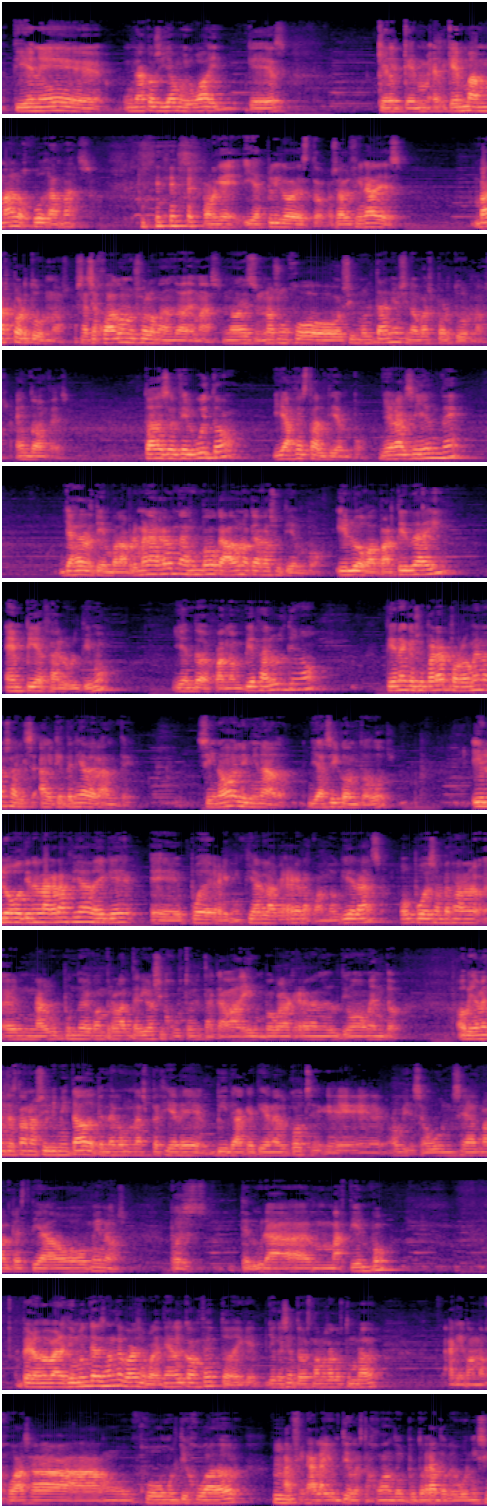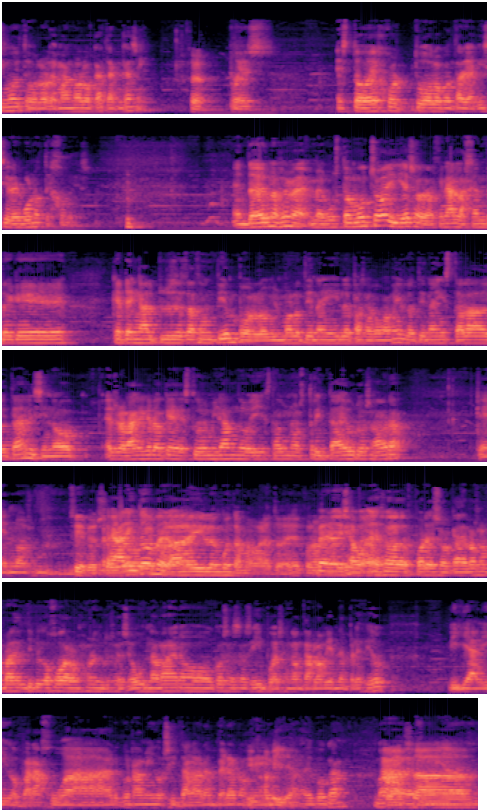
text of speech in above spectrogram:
tiene una cosilla muy guay, que es que el que, el que es más malo juega más. Porque, y explico esto, o sea, al final es, vas por turnos, o sea, se juega con un solo mando además, no es, no es un juego simultáneo, sino vas por turnos. Entonces, tú haces el circuito y haces tal tiempo. Llega el siguiente, ya haces el tiempo. La primera ronda es un poco cada uno que haga su tiempo. Y luego, a partir de ahí, empieza el último. Y entonces, cuando empieza el último, tiene que superar por lo menos al, que tenía delante. Si no, eliminado. Y así con todos. Y luego tiene la gracia de que eh, puedes reiniciar la carrera cuando quieras o puedes empezar en algún punto de control anterior si justo se te acaba de ir un poco la carrera en el último momento. Obviamente esto no es ilimitado, depende como una especie de vida que tiene el coche, que obvio, según seas más bestia o menos, pues te dura más tiempo. Pero me pareció muy interesante por eso, porque tiene el concepto de que, yo que sé, todos estamos acostumbrados a que cuando juegas a un juego multijugador, al final hay un tío que está jugando todo el puto rato, que es buenísimo, y todos los demás no lo catan casi. Claro. Pues esto es todo lo contrario. Aquí si eres bueno te jodes. Entonces, no sé, me, me gustó mucho y eso, al final la gente que, que tenga el Plus desde hace un tiempo, lo mismo lo tiene ahí, le pasa como a mí, lo tiene ahí instalado y tal. Y si no, es verdad que creo que estuve mirando y está a unos 30 euros ahora, que no es un Sí, pero regalito, por pero... ahí lo encuentras más barato, ¿eh? Por Pero eso, eso, por eso, que además me parece el típico juego, a lo mejor incluso de segunda mano o cosas así, puedes encontrarlo bien de precio. Y ya digo, para jugar con amigos y tal ahora en verano, Y que familia. es la época. Bueno, vas a...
